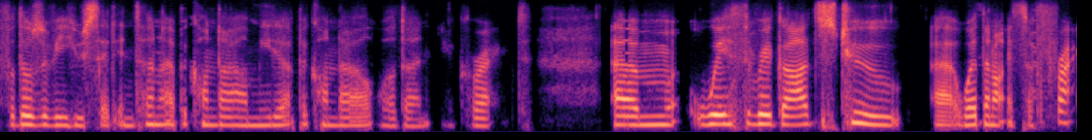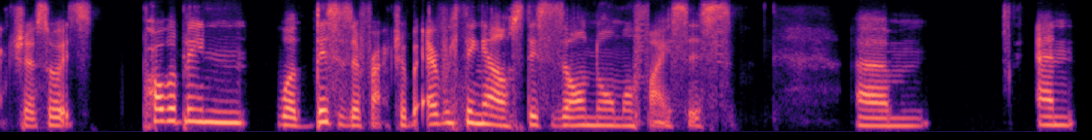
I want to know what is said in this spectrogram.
for those of you who said internal epicondyle, medial epicondyle, well done, you're correct. Um, with regards to uh, whether or not it's a fracture. So it's probably, well, this is a fracture, but everything else, this is all normal physis. Um, and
